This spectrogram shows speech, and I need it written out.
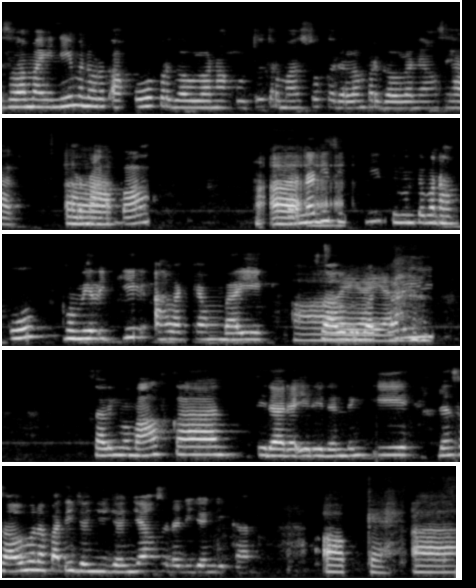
selama ini menurut aku pergaulan aku tuh termasuk ke dalam pergaulan yang sehat. Karena uh, apa? Uh, Karena di sini teman-teman aku memiliki akhlak yang baik, uh, selalu iya, berbuat iya. baik, saling memaafkan, tidak ada iri dan dengki, dan selalu menepati janji-janji yang sudah dijanjikan. Oke, uh,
